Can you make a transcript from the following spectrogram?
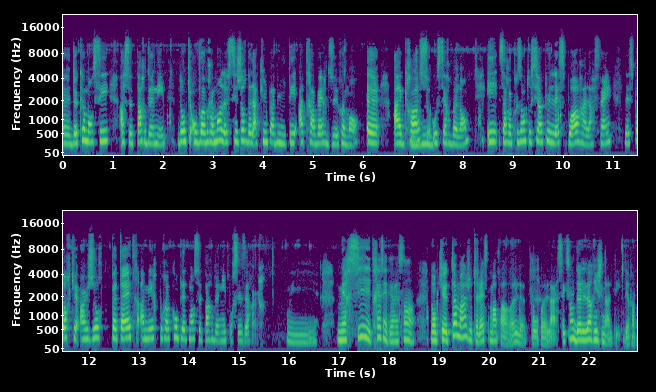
euh, de commencer à se pardonner. Donc, on voit vraiment le séjour de la culpabilité à travers du euh, à grâce mm-hmm. au cerf-volant. Et ça représente aussi un peu l'espoir à la fin, l'espoir qu'un jour, peut-être, Amir pourra complètement se pardonner pour ses erreurs. Oui, merci, très intéressant. Donc, euh, Thomas, je te laisse ma parole pour la section de l'originalité des romans.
